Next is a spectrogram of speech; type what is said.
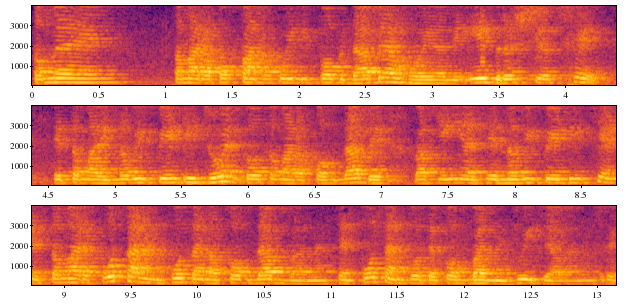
તમે તમારા પપ્પાનો કોઈ દી પગ દાબ્યા હોય અને એ દ્રશ્ય છે, એ તમારી નવી પેઢી જોવે ને તો તમારા પગ દાબે. બાકી અહીંયા જે નવી પેઢી છે, એને તમારે પોતાના પોતાના પગ દાબવાના છે પોતાને પોતે પગ બાંધીને ભૂઈ જવાનું છે.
